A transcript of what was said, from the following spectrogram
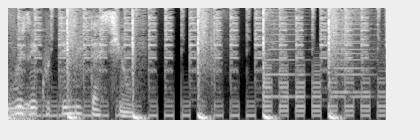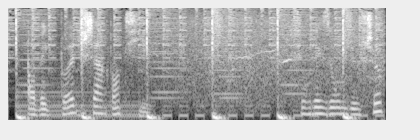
Vous écoutez Mutation avec Paul Charpentier sur les ondes de choc.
